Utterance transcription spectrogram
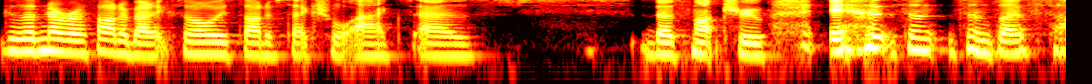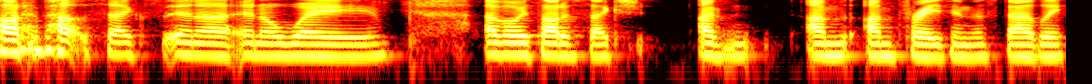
because I've never thought about it because I always thought of sexual acts as that's not true. And since since I've thought about sex in a in a way, I've always thought of sex. I've I'm I'm phrasing this badly.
